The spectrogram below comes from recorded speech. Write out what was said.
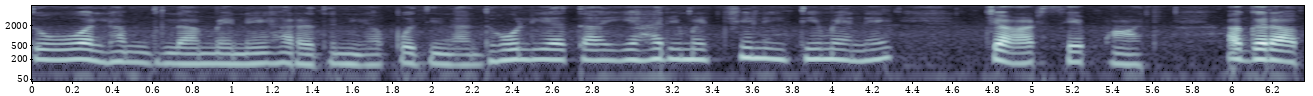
तो अल्हम्दुलिल्लाह मैंने हरा धनिया पुदीना धो लिया था। ये हरी मिर्ची ली थी मैंने चार से पाँच। अगर आप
